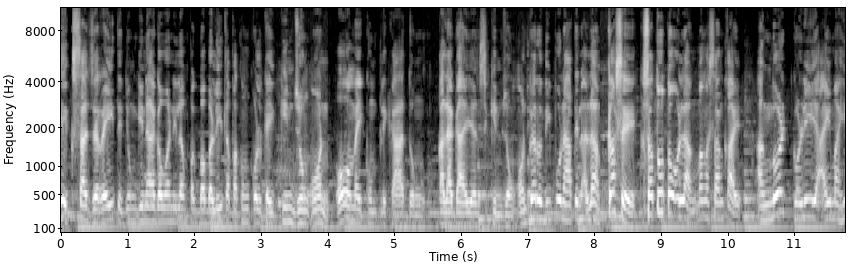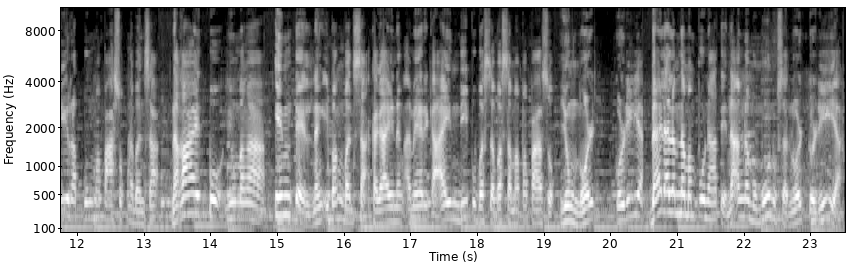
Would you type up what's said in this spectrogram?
exaggerated yung ginagawa nilang pagbabalita patungkol kay Kim Jong-un. Oo, may komplikadong kalagayan si Kim Jong-un pero di po natin alam. Kasi sa totoo lang mga sangkay, ang North Korea ay mahirap pong mapasok na bansa. Na kahit po yung mga intel ng ibang bansa kagaya ng Amerika ay hindi po basta-basta mapapasok yung North Korea. Dahil alam naman po natin na ang namumuno sa North Korea,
